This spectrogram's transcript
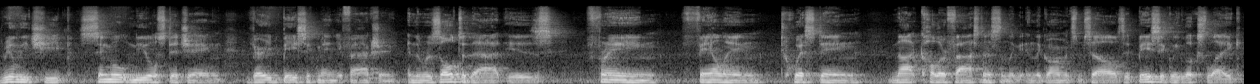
really cheap single needle stitching very basic manufacturing and the result of that is fraying failing twisting not color fastness in the, in the garments themselves. It basically looks like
